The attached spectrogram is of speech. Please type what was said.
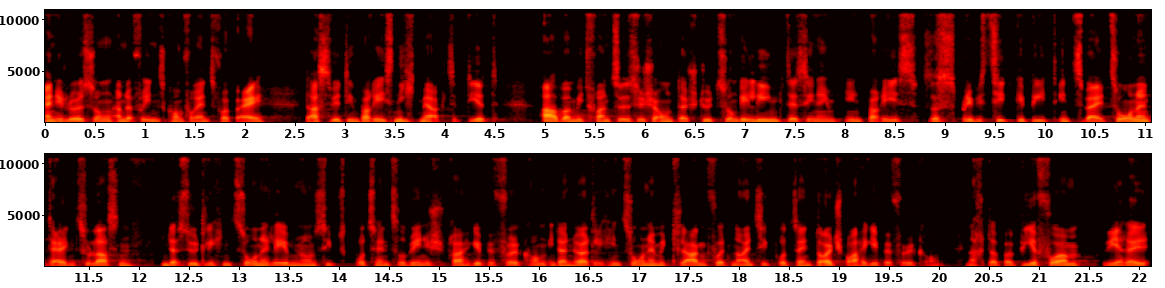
eine Lösung an der Friedenskonferenz vorbei. Das wird in Paris nicht mehr akzeptiert. Aber mit französischer Unterstützung gelingt es ihnen in Paris, das Plebiszitgebiet in zwei Zonen teilen zu lassen. In der südlichen Zone leben nun 70 Prozent slowenischsprachige Bevölkerung, in der nördlichen Zone mit Klagenfurt 90 Prozent deutschsprachige Bevölkerung. Nach der Papierform wäre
